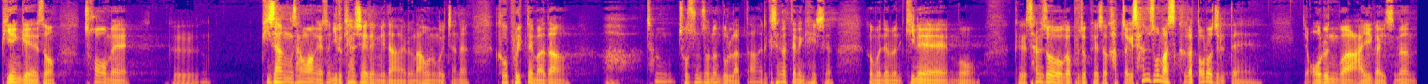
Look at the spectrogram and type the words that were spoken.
비행기에서 처음에 그 비상 상황에선 이렇게 하셔야 됩니다. 이렇게 나오는 거 있잖아요. 그거 볼 때마다 아, 참 저 순서는 놀랍다. 이렇게 생각되는 게 있어요. 그 뭐냐면 기내 뭐 그 산소가 부족해서 갑자기 산소 마스크가 떨어질 때 어른과 아이가 있으면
